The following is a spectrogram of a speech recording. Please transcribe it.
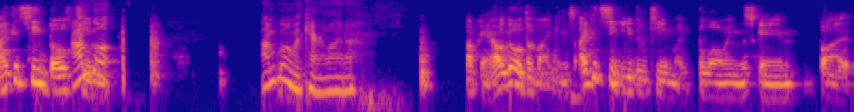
I could see both I'm teams. going. I'm going with Carolina. Okay, I'll go with the Vikings. I could see either team like blowing this game, but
